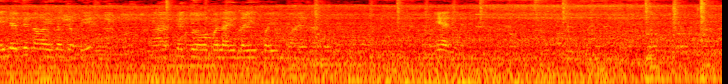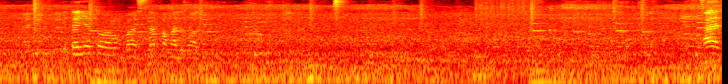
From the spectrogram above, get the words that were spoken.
11 na ngayon ng gabi. At medyo malayo-layo pa yung bahay namin. Ayan. Ganyan to ang bus, napakaluwag. Al,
